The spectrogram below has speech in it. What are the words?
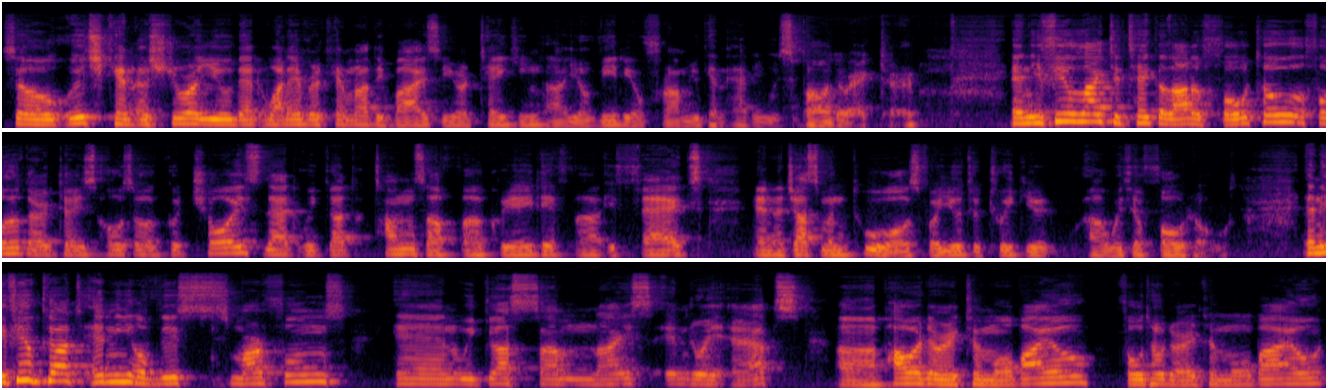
so which can assure you that whatever camera device you're taking uh, your video from, you can edit with PowerDirector. And if you like to take a lot of photo, PhotoDirector is also a good choice that we got tons of uh, creative uh, effects and adjustment tools for you to tweak it uh, with your photos. And if you got any of these smartphones, and we got some nice Android apps, uh, PowerDirector Mobile, PhotoDirector Mobile,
